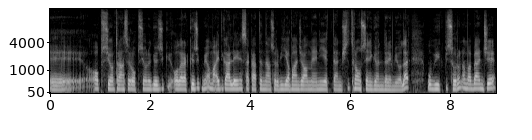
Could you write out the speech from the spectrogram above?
e, opsiyon, transfer opsiyonu gözük olarak gözükmüyor ama Edgar Leh'in sakatlığından sonra bir yabancı almaya niyetlenmişti. Tronseni gönderemiyorlar. Bu büyük bir sorun ama bence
